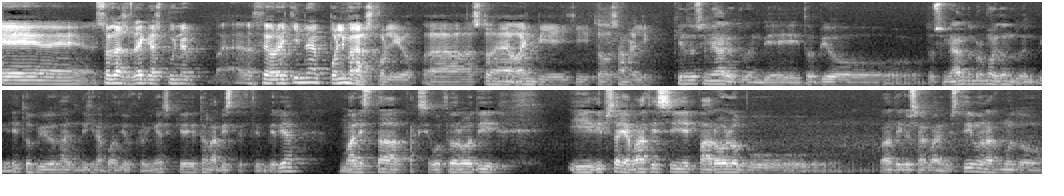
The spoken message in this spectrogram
Ε, στο Las Vegas που είναι, ε, θεωρώ εκεί είναι πολύ μεγάλο σχολείο ε, στο ε, NBA, εκεί, το Summer League. Και είναι το σεμινάριο του NBA, το, οποίο, το σεμινάριο των προπονητών του NBA, το οποίο είχα την τύχη να πάω δύο χρονιές και ήταν απίστευτη εμπειρία. Μάλιστα, εντάξει, εγώ θεωρώ ότι η δίψα για μάθηση, παρόλο που να τελειώσαμε πανεπιστήμιο, να έχουμε το,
